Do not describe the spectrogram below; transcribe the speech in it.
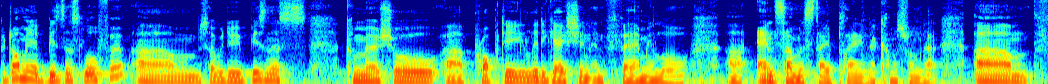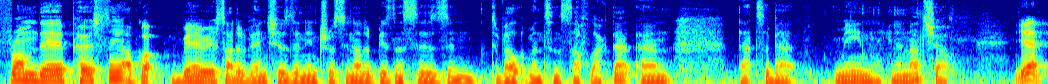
predominantly a business law firm, um, so we do business, commercial, uh, property, litigation, and family law, uh, and some estate planning that comes from that. Um, from there, personally, I've got various other ventures and interests in other businesses and developments and stuff like that, and that's about mean in a nutshell? Yeah,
